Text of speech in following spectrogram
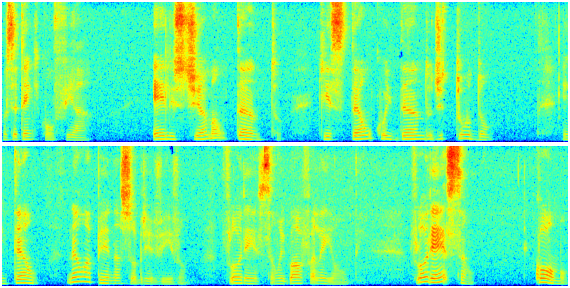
Você tem que confiar. Eles te amam tanto que estão cuidando de tudo. Então, não apenas sobrevivam, floresçam, igual eu falei ontem. Floresçam. Como?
